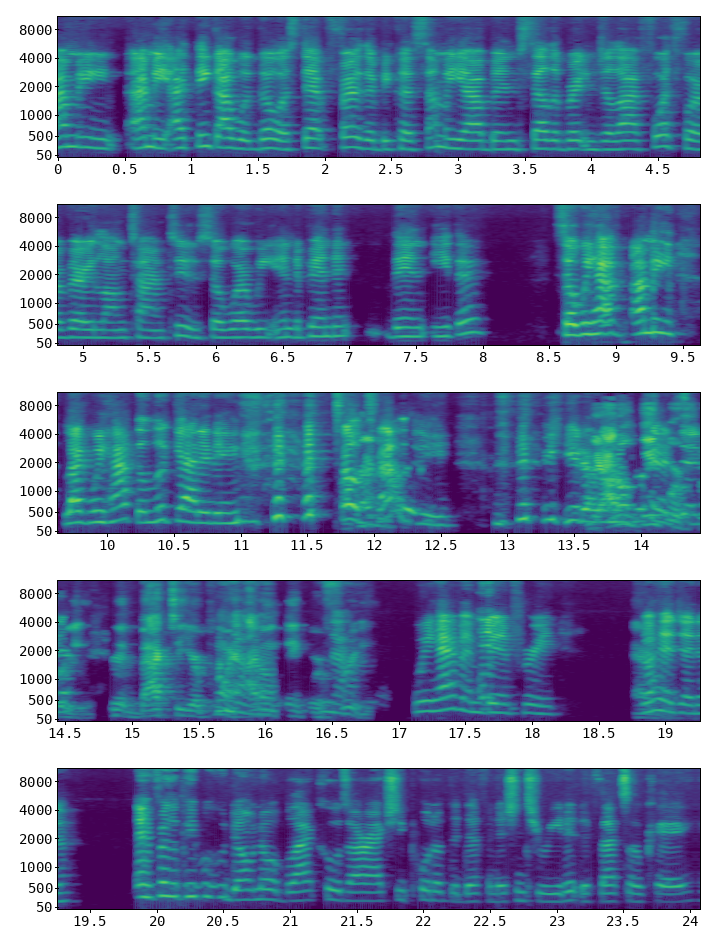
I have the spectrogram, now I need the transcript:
I mean, I mean, I think I would go a step further because some of y'all been celebrating July 4th for a very long time too. So were we independent then either? So we have, I mean, like we have to look at it in totality. you know, Yeah, I don't think ahead, we're Jada. free. Back to your point, I don't think we're no. free. We haven't been free. Go ahead, Jada. And for the people who don't know what black codes are, I actually pulled up the definition to read it, if that's okay.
